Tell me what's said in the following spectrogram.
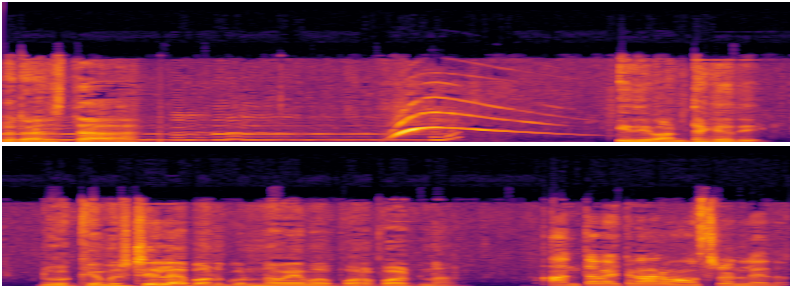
విరాస్తా ఇది వంటగది. నువ్వు కెమిస్ట్రీ ల్యాబ్ అనుకుంటున్నావేమో పొరపాటున. అంత వెటకారం అవసరం లేదు.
